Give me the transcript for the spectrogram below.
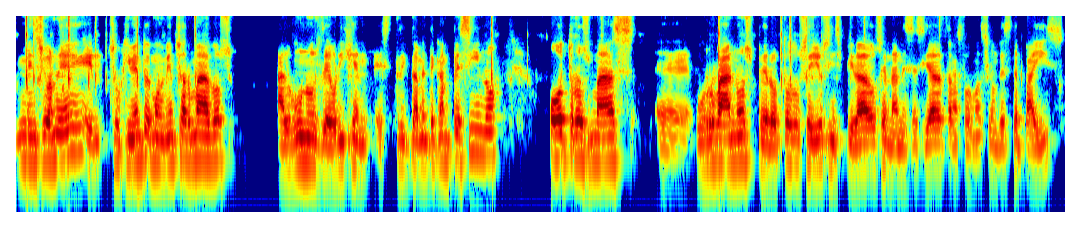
mencioné el surgimiento de movimientos armados, algunos de origen estrictamente campesino, otros más eh, urbanos, pero todos ellos inspirados en la necesidad de transformación de este país.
